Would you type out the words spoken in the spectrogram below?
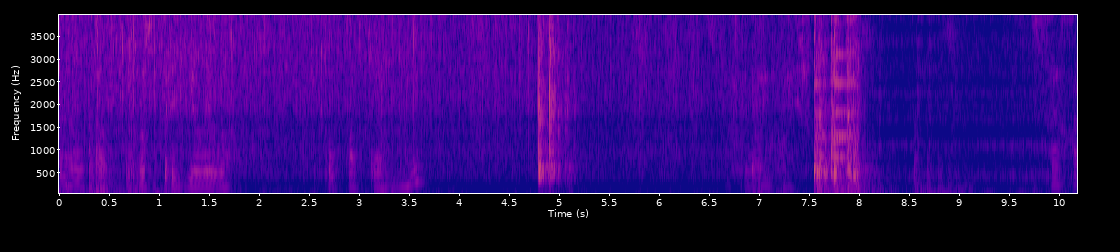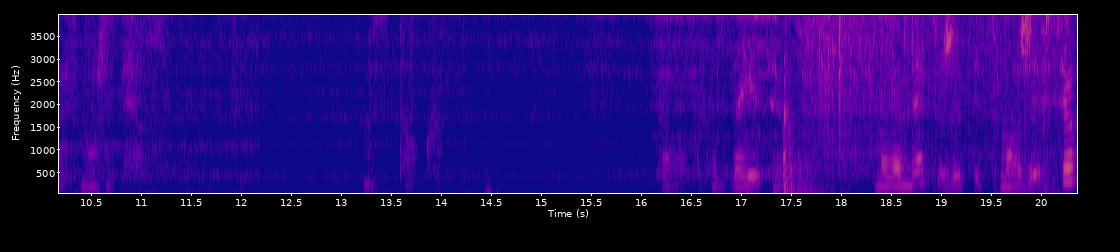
Все отак розподілила по пательні. Закриваю кришку. Все хай смажиться. Ось так. Так, здається, млинець вже підсмажився.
